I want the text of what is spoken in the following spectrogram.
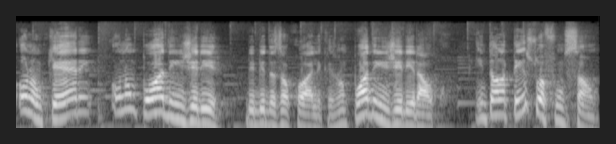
ou não querem ou não podem ingerir bebidas alcoólicas, não podem ingerir álcool. Então ela tem sua função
